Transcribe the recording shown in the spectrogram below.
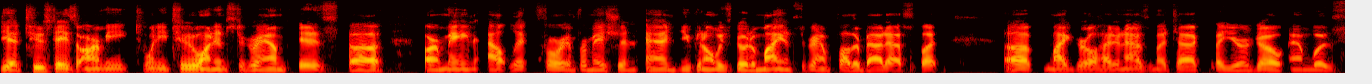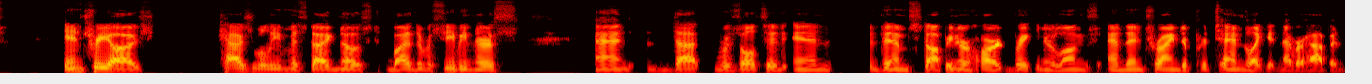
Yeah, Tuesday's Army 22 on Instagram is uh, our main outlet for information, and you can always go to my Instagram, Father Badass. But uh, my girl had an asthma attack a year ago and was in triage, casually misdiagnosed by the receiving nurse, and that resulted in them stopping her heart, breaking her lungs, and then trying to pretend like it never happened.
